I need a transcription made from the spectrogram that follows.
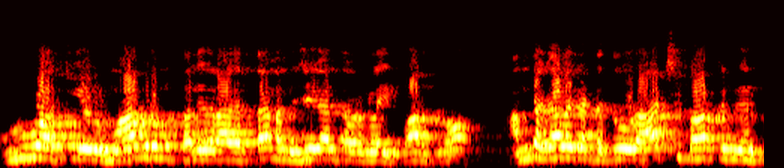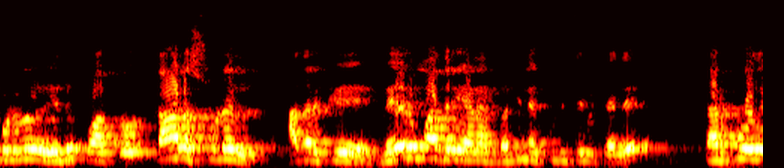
உருவாக்கிய ஒரு மாபெரும் தலைவராகத்தான் நம்ம விஜயகாந்த் அவர்களை பார்க்கிறோம். அந்த காலகட்டத்தில் ஒரு ஆட்சி மாற்றம் ஏற்படும் எதிர்பார்த்தோம். கால சூழல் அதற்கு வேறு மாதிரியான பதிலை கொடுத்து விட்டது. தற்போது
